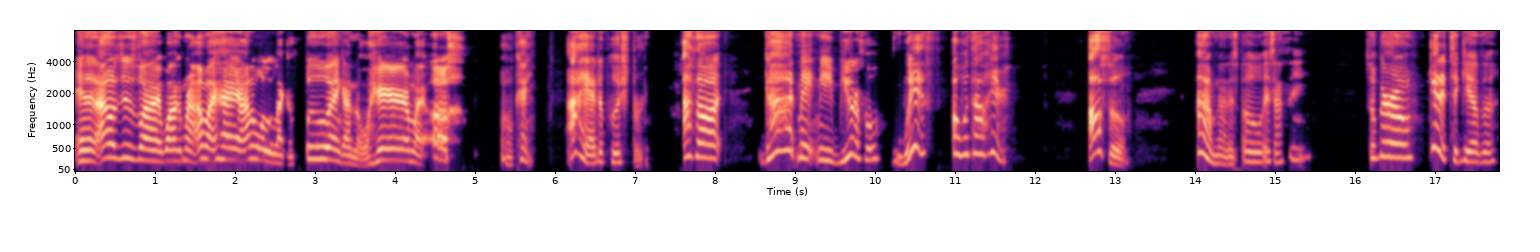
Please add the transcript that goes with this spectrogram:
And then I was just like walking around. I'm like, hey, I don't want to look like a fool. I ain't got no hair. I'm like, oh, okay. I had to push through. I thought God made me beautiful with or without hair. Also, I'm not as old as I think. So, girl, get it together,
